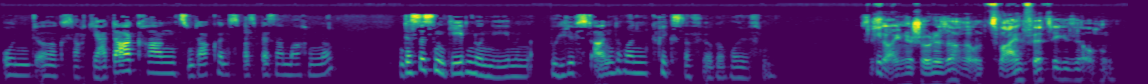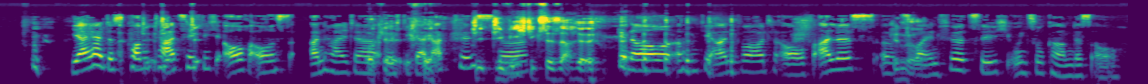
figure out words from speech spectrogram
Und äh, gesagt, ja, da krankt's und da könntest du was besser machen, ne? Und das ist ein Geben und Nehmen. Du hilfst anderen, kriegst dafür geholfen. Das ist ja eigentlich eine schöne Sache. Und 42 ist ja auch ein ja, ja, das kommt tatsächlich auch aus Anhalter okay. durch die Galaktis. Die, die wichtigste Sache. Genau, die Antwort auf alles, äh, genau. 42 und so kam das auch.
